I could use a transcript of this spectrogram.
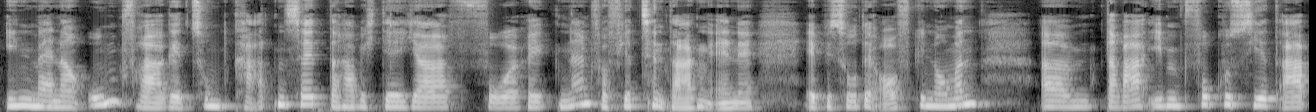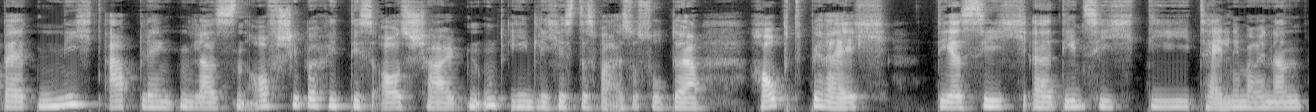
in meiner Umfrage zum Kartenset. Da habe ich dir ja vorig, nein, vor 14 Tagen eine Episode aufgenommen. Ähm, da war eben fokussiert arbeiten, nicht ablenken lassen, Aufschieberitis ausschalten und ähnliches. Das war also so der Hauptbereich, der sich, äh, den sich die Teilnehmerinnen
